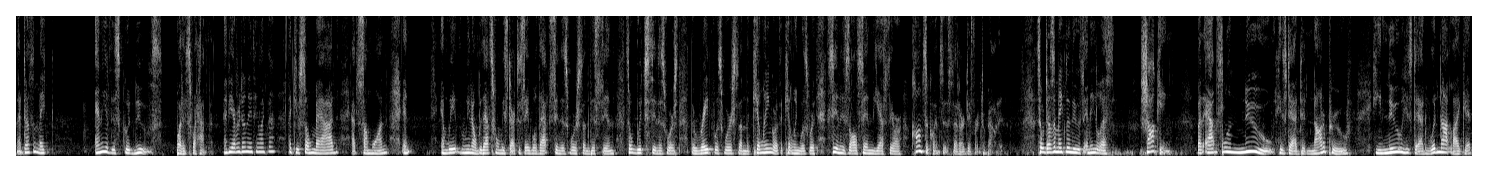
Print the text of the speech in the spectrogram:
That doesn't make any of this good news, but it's what happened. Have you ever done anything like that? Like you're so mad at someone and And we, we know that's when we start to say, well, that sin is worse than this sin. So which sin is worse? The rape was worse than the killing, or the killing was worse? Sin is all sin. Yes, there are consequences that are different about it. So it doesn't make the news any less shocking. But Absalom knew his dad did not approve. He knew his dad would not like it,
